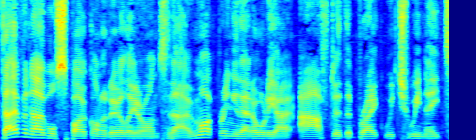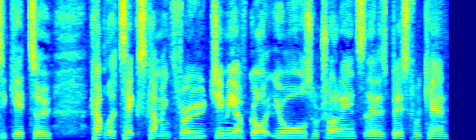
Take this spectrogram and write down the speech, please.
David Noble spoke on it earlier on today. We might bring you that audio after the break, which we need to get to. A couple of texts coming through. Jimmy, I've got yours. We'll try to answer that as best we can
